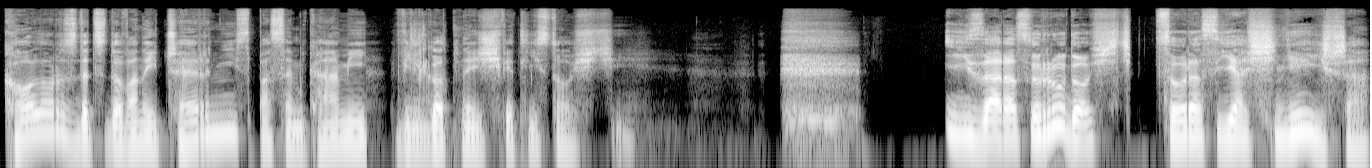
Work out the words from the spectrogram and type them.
kolor zdecydowanej czerni z pasemkami wilgotnej świetlistości. I zaraz rudość, coraz jaśniejsza,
